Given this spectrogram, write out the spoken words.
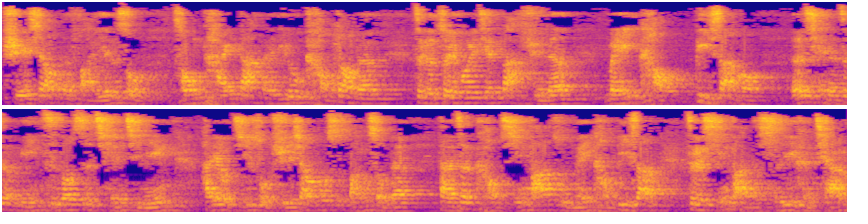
学校的法研所，从台大呢一路考到呢这个最后一间大学呢，每考必上哦，而且呢这个名字都是前几名，还有几所学校都是榜首的。反正考刑法组每考必上，这个刑法的实力很强。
